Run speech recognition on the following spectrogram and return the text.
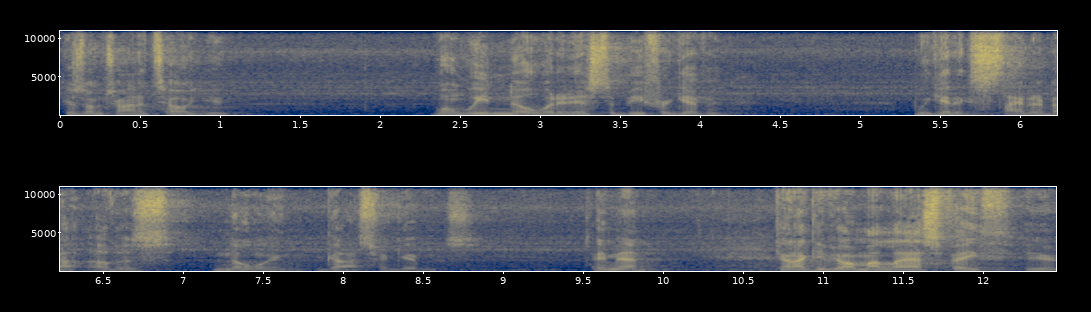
Here's what I'm trying to tell you. When we know what it is to be forgiven, we get excited about others knowing God's forgiveness. Amen? Can I give y'all my last faith here?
